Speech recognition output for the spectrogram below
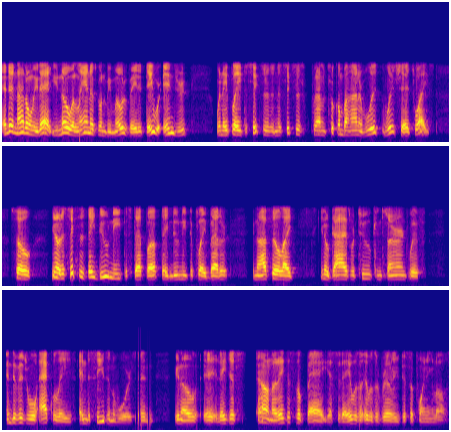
And then not only that, you know, Atlanta's going to be motivated. They were injured when they played the Sixers, and the Sixers kind of took them behind a wood, woodshed twice. So, you know, the Sixers they do need to step up. They do need to play better. You know, I feel like, you know, guys were too concerned with individual accolades and the season awards, and you know, it, eh, they just I don't know. They just looked bad yesterday. It was a, it was a really disappointing loss.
